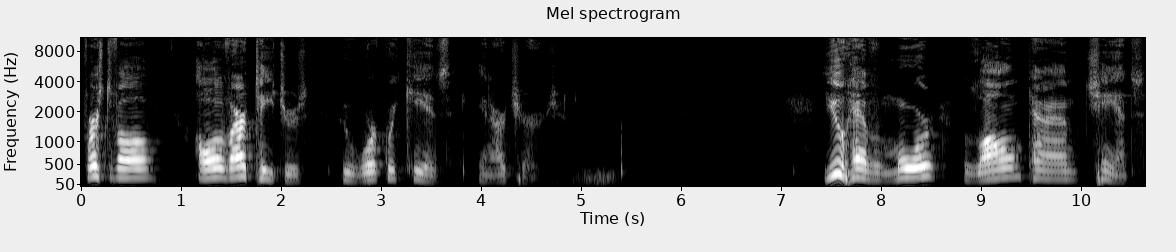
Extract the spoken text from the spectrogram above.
First of all, all of our teachers who work with kids in our church you have a more long time chance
